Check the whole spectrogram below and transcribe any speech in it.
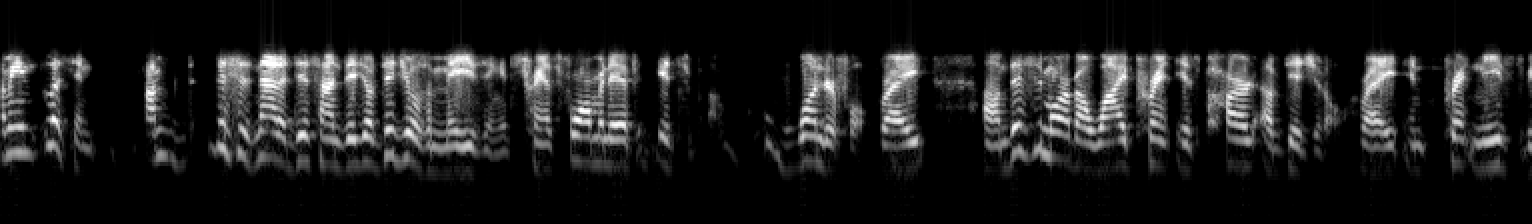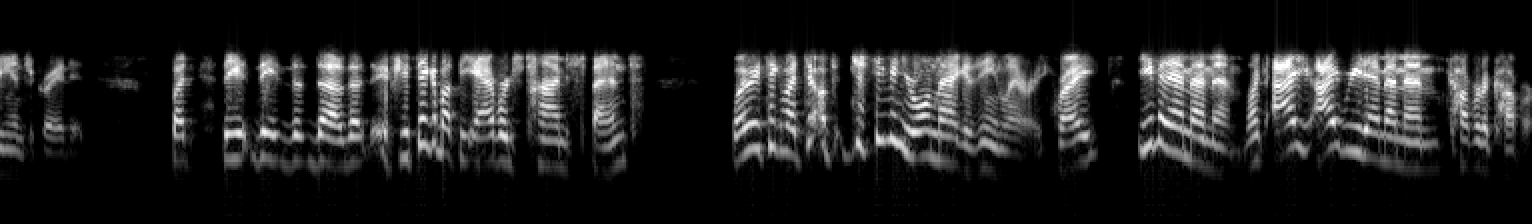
I mean, listen, I'm, this is not a diss on digital. Digital is amazing. It's transformative. It's wonderful, right? Um, this is more about why print is part of digital, right? And print needs to be integrated. But the, the, the, the, the if you think about the average time spent, when you think about just even your own magazine, Larry, right? Even MMM, like I, I read MMM cover to cover.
